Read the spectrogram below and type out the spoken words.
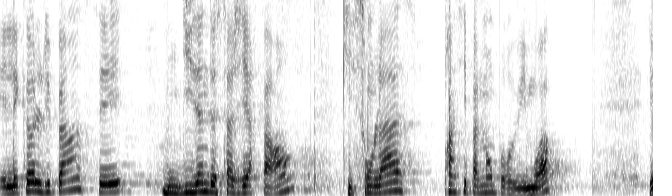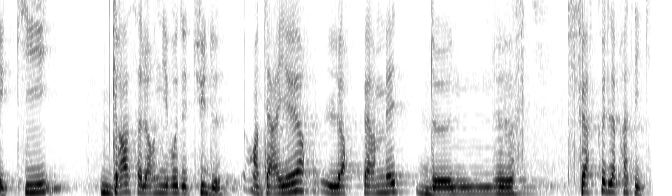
L'école du Pin, c'est une dizaine de stagiaires par an qui sont là principalement pour 8 mois et qui, grâce à leur niveau d'études antérieures, leur permettent de ne faire que de la pratique.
